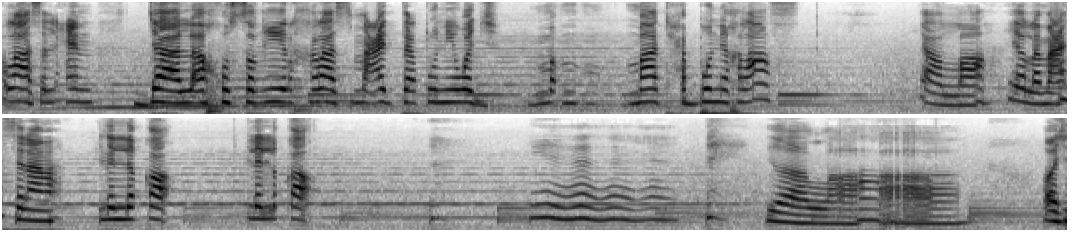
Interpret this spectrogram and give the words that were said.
خلاص الحين جاء الأخ الصغير خلاص ما عاد تعطوني وجه. ما, ما تحبوني خلاص. يا الله يلا مع السلامة. إلى اللقاء. إلى اللقاء. يا الله. وش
